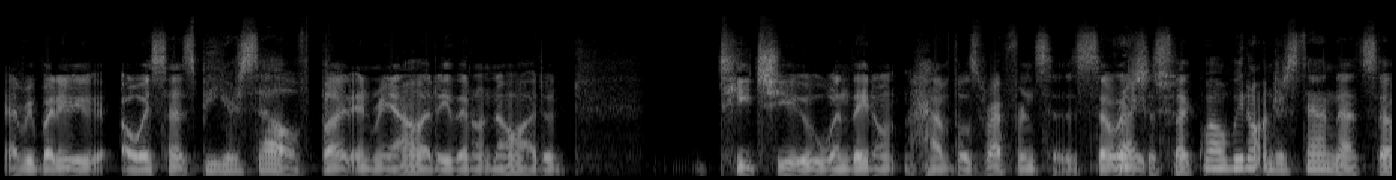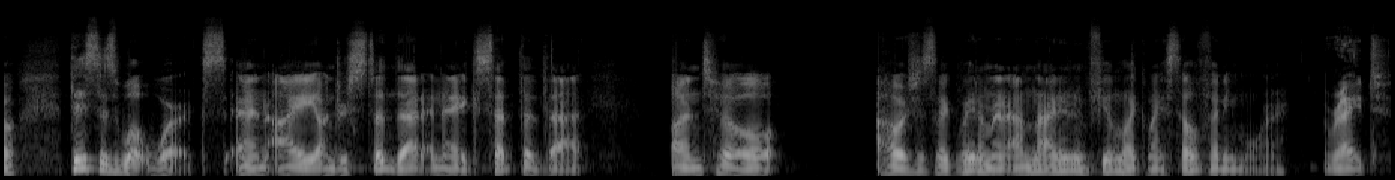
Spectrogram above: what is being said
everybody always says, be yourself. But in reality, they don't know how to teach you when they don't have those references. So Right. it's just like, well, we don't understand that. So this is what works. And I understood that and I accepted that until I was just like, wait a minute, I'm not, I didn't feel like myself anymore. Right.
